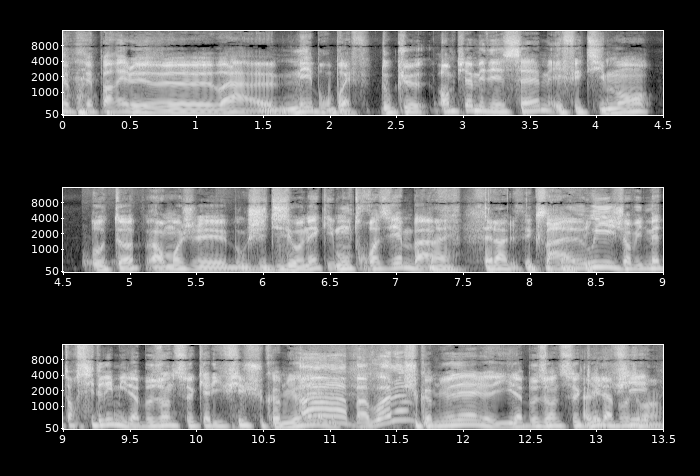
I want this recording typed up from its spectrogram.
euh, préparés, le, euh, voilà. euh, Mais bon, bref. Donc euh, Ampiam et DSM, effectivement, au top. Alors moi, j'ai, donc je disais Onek et mon troisième, bah, Ouais, c'est là que c'est bah oui, j'ai envie de mettre Orsi Dream. Il a besoin de se qualifier. Je suis comme Lionel. Ah bah voilà. Je suis comme Lionel, il a besoin de se Ah il qualifier. besoin.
